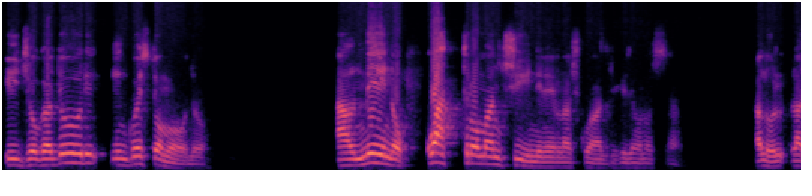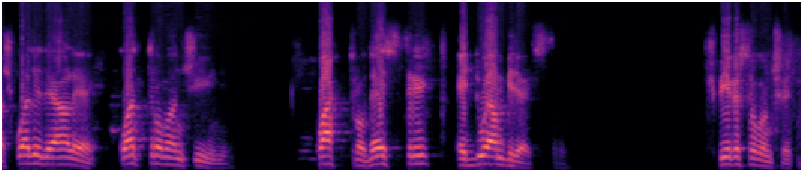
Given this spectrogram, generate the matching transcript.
i giocatori in questo modo. Almeno quattro mancini nella squadra ci devono stare. Allora, la squadra ideale è quattro mancini, quattro destri e due ambidestri. Spiega questo concetto.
